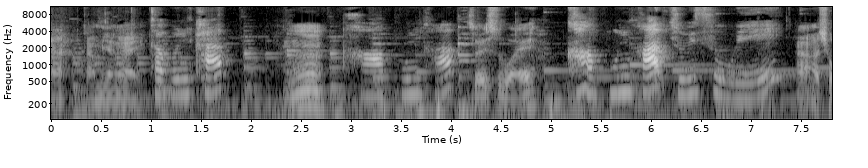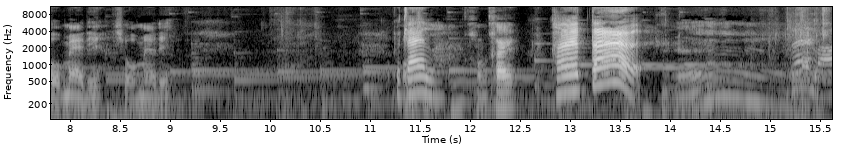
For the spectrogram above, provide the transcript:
อะทำยังไง ขอบคุณครับ อืมขอบคุณครับ สวยสวยขอบคุณครับสวยๆอะเอาโชว์แม่ดิ โชว์แม่ดิๆไปได้เหรอของใครคาแรคเตอร์เออได้เหรอ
